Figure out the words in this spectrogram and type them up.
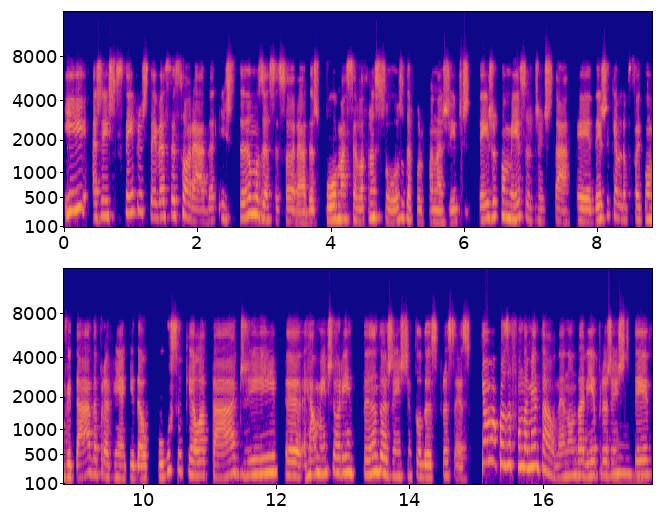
e a gente sempre esteve assessorada, estamos assessoradas por Marcela Françoso, da Forfanagite, desde o começo a gente está, é, desde que ela foi convidada para vir aqui dar o curso, que ela está de é, realmente orientando a gente em todo esse processo, que é uma coisa fundamental, né? Não daria para a gente ter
